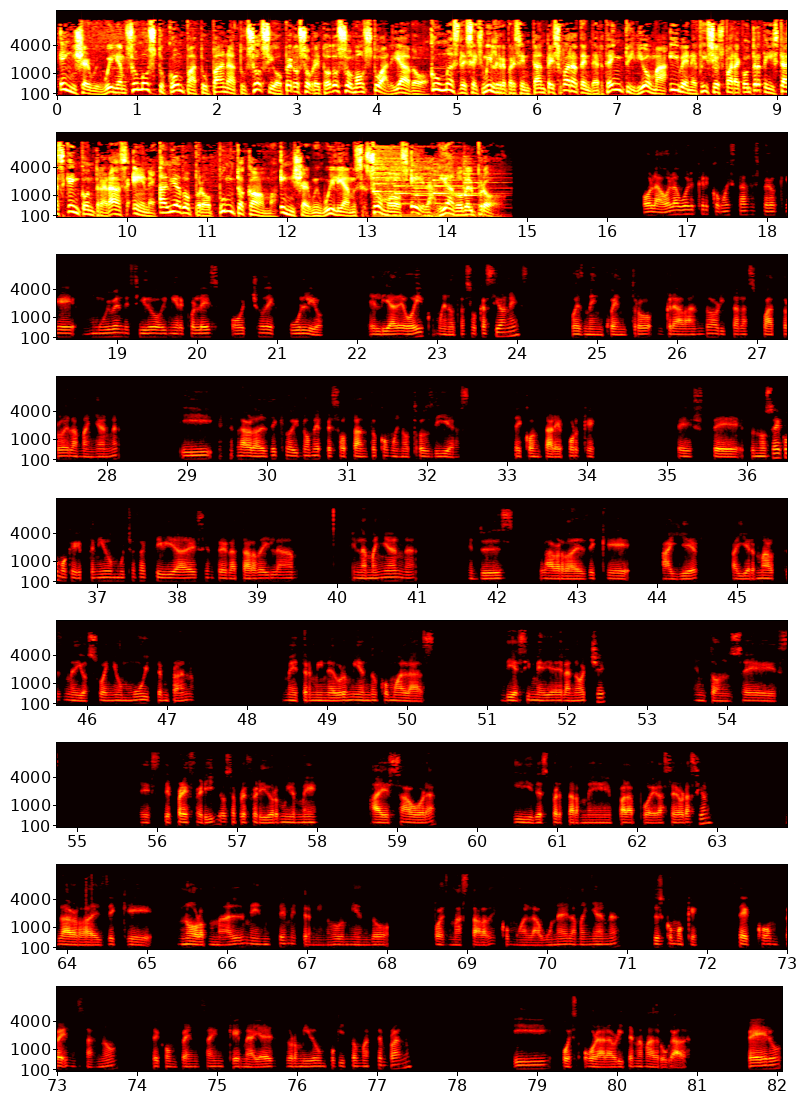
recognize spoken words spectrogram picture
En Sherwin Williams somos tu compa, tu pana, tu socio, pero sobre todo somos tu aliado, con más de 6.000 representantes para atenderte en tu idioma y beneficios para contratistas que encontrarás en aliadopro.com. En Sherwin Williams somos el aliado del PRO. Hola, hola Walker, ¿cómo estás? Espero que muy bendecido hoy miércoles 8 de julio. El día de hoy, como en otras ocasiones, pues me encuentro grabando ahorita a las 4 de la mañana y la verdad es de que hoy no me pesó tanto como en otros días. Te contaré por qué. Este, pues no sé, como que he tenido muchas actividades entre la tarde y la en la mañana. Entonces, la verdad es de que ayer, ayer martes me dio sueño muy temprano. Me terminé durmiendo como a las diez y media de la noche. Entonces, este preferí, o sea, preferí dormirme a esa hora y despertarme para poder hacer oración. La verdad es de que normalmente me termino durmiendo pues más tarde, como a la una de la mañana. Entonces como que se compensa, ¿no? Se compensa en que me haya dormido un poquito más temprano y pues orar ahorita en la madrugada. Pero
